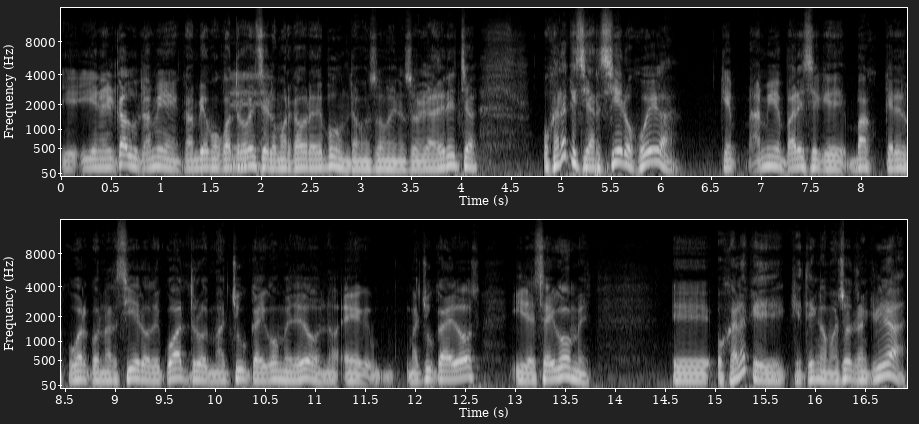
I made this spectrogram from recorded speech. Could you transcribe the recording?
y, y en el CADU también cambiamos cuatro Sí. veces los marcadores de punta, más o menos, sobre la derecha. Ojalá que si Arciero juega, que a mí me parece que va a querer jugar con Arciero de cuatro, Machuca y Gómez de dos, ¿no? Eh, Machuca de dos y de seis Gómez. Eh, ojalá que, que tenga mayor tranquilidad.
